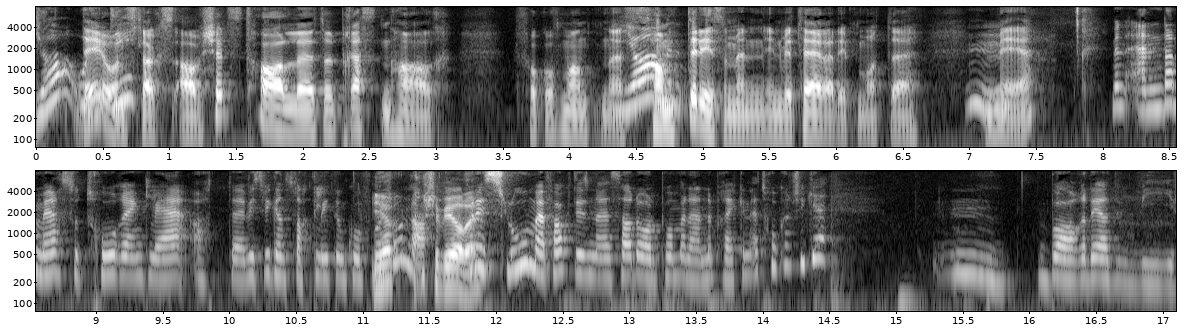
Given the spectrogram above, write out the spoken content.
Ja, og det er jo en det- slags avskjedstale som presten har for konfirmantene, Ja, men- samtidig som en inviterer de på en måte Mm. med. Men enda mer så tror egentlig jeg at eh, Hvis vi kan snakke litt om konfirmasjon, Ja, da. kanskje det. For det slo meg faktisk når jeg satt og holdt på med denne preken. Jeg tror kanskje ikke mm, bare det at vi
